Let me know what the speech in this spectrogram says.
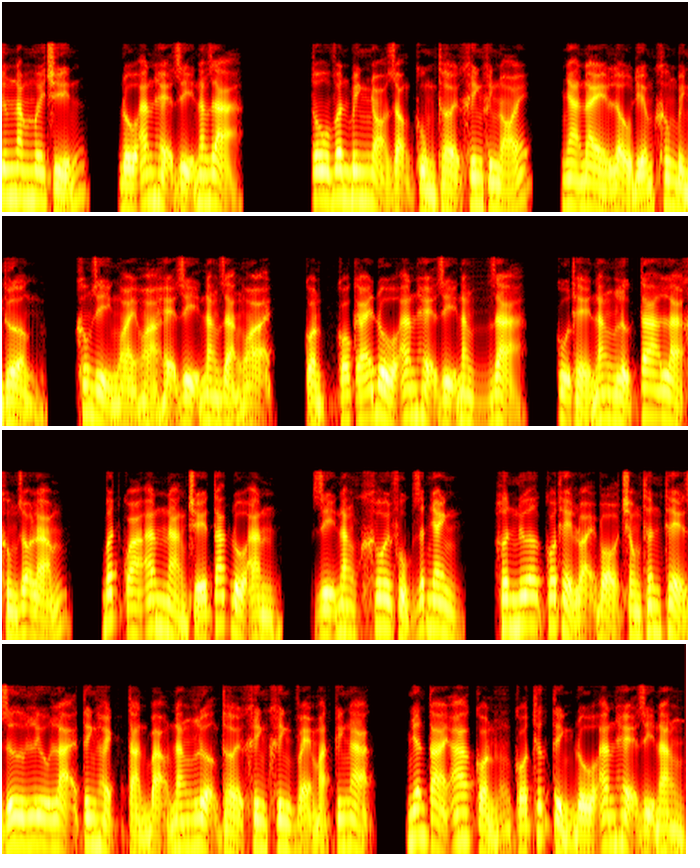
chương năm mươi chín, đồ ăn hệ dị năng giả. Tô vân binh nhỏ giọng cùng thời khinh khinh nói, nhà này lẩu điếm không bình thường, không gì ngoài hỏa hệ dị năng giả ngoại, còn có cái đồ ăn hệ dị năng giả, cụ thể năng lực ta là không rõ lắm, bất quá ăn nàng chế tác đồ ăn, dị năng khôi phục rất nhanh, hơn nữa có thể loại bỏ trong thân thể dư lưu lại tinh hạch tàn bạo năng lượng thời khinh khinh vẻ mặt kinh ngạc, nhân tài a còn có thức tỉnh đồ ăn hệ dị năng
